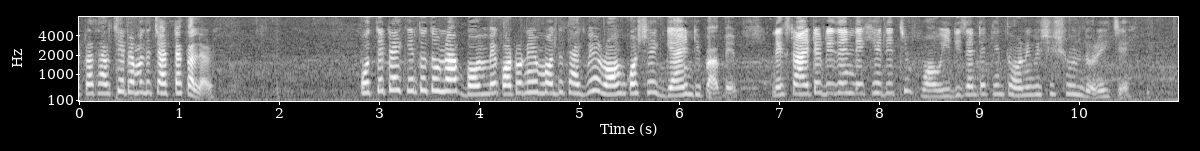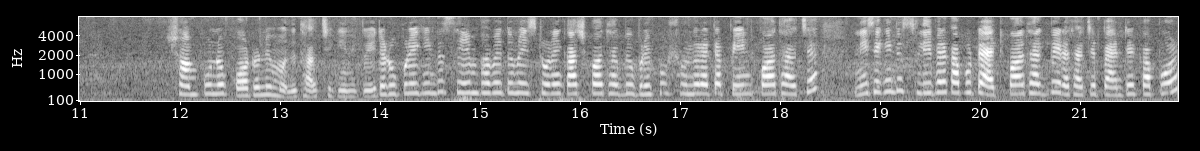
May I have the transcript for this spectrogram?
একটা থাকছে, এটা আমাদের চারটা কালার প্রত্যেকটাই কিন্তু তোমরা বম্বে কটনের মধ্যে থাকবে, রং কষের গ্যারান্টি পাবে। নেক্সট আরেকটা ডিজাইন দেখিয়ে দিচ্ছি। ওয়াও এই ডিজাইনটা কিন্তু অনেক বেশি সুন্দর, এই যে। সম্পূর্ণ কটনের মধ্যে থাকছে কিন্তু। এটার উপরে কিন্তু সেম ভাবে তোমরা স্টোনে কাজ করা থাকবে। উপরে খুব সুন্দর একটা প্রিন্ট করা থাকছে। নিচে কিন্তু স্লিভের কাপড়টা অ্যাড করা থাকবে। এটা থাকছে প্যান্টের কাপড়।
